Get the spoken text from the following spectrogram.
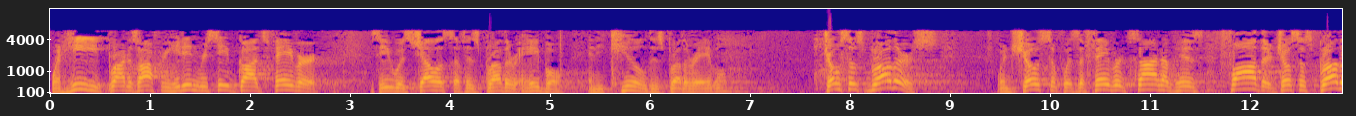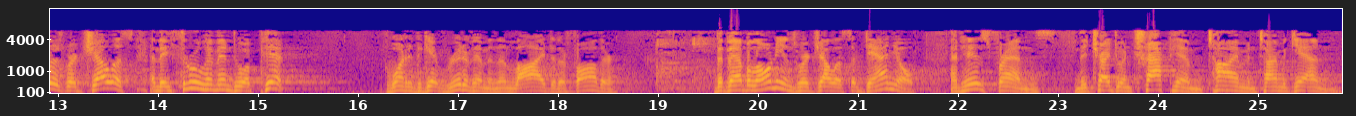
When he brought his offering, he didn't receive God's favor. He was jealous of his brother Abel, and he killed his brother Abel. Joseph's brothers. When Joseph was the favored son of his father, Joseph's brothers were jealous and they threw him into a pit. They wanted to get rid of him and then lied to their father. The Babylonians were jealous of Daniel and his friends. They tried to entrap him time and time again.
